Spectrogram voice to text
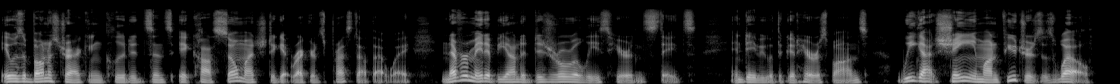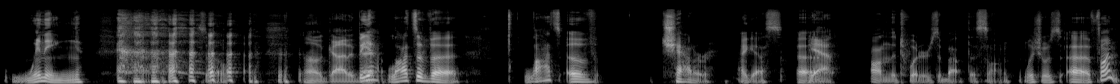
it was a bonus track included since it cost so much to get records pressed out that way. Never made it beyond a digital release here in the States. And Davey with the good hair responds, We got shame on futures as well. Winning. So oh god. but yeah, lots of uh lots of chatter, I guess. Uh, Yeah. on the Twitters about this song, which was uh fun.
